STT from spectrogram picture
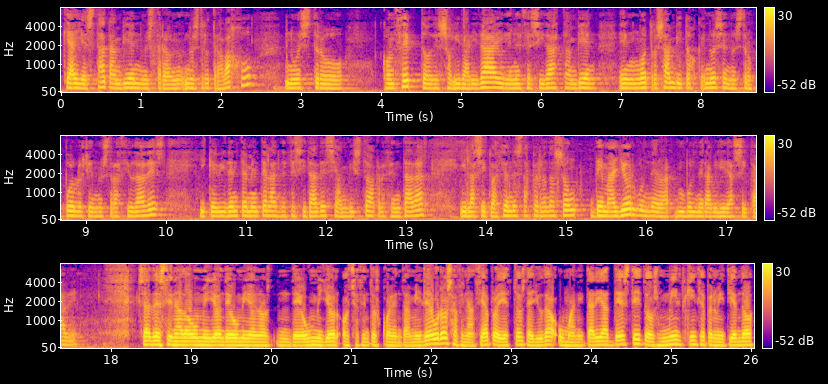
que ahí está también nuestro, nuestro trabajo, nuestro concepto de solidaridad y de necesidad también en otros ámbitos que no es en nuestros pueblos y en nuestras ciudades y que evidentemente las necesidades se han visto acrecentadas y la situación de estas personas son de mayor vulnerabilidad si cabe. Se ha destinado un millón de un millón de un millón ochocientos cuarenta mil euros a financiar proyectos de ayuda humanitaria desde 2015, permitiendo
